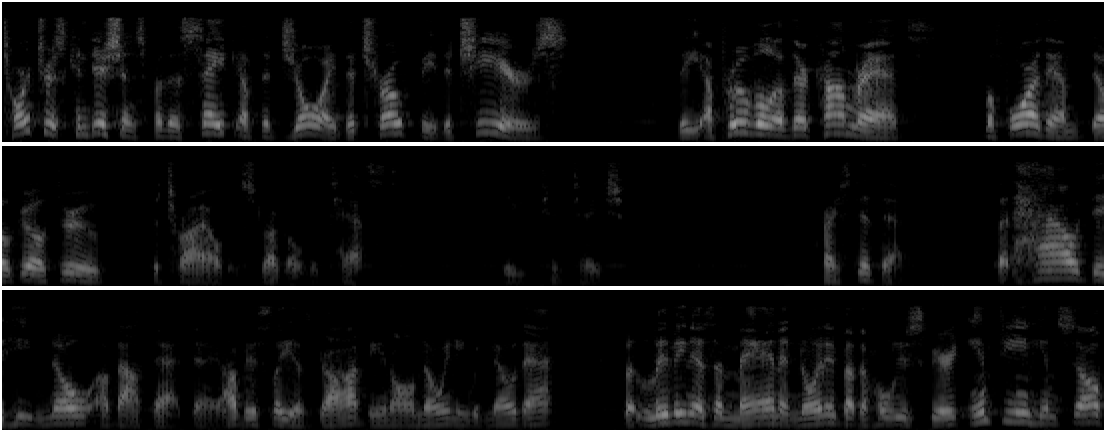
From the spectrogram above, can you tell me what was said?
torturous conditions for the sake of the joy, the trophy, the cheers, the approval of their comrades before them, they'll go through the trial, the struggle, the test, the temptation. Christ did that. But how did he know about that day? Obviously, as God, being all knowing, he would know that. But living as a man anointed by the Holy Spirit, emptying himself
